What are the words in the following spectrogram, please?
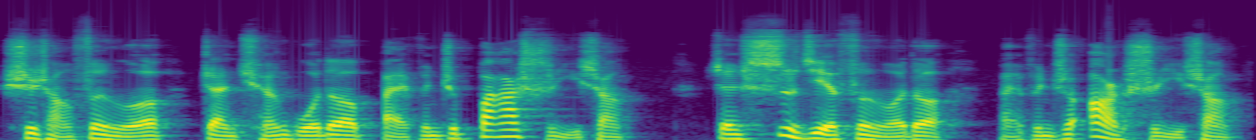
市场份额占全国的百分之八十以上，占世界份额的百分之二十以上，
